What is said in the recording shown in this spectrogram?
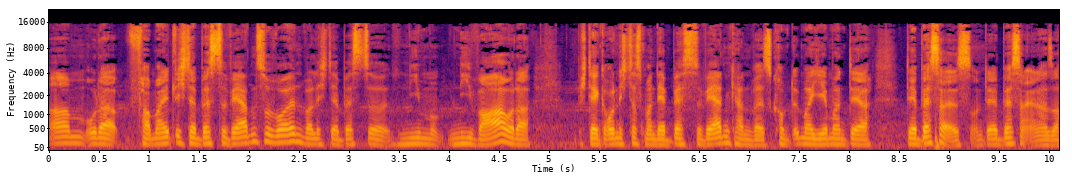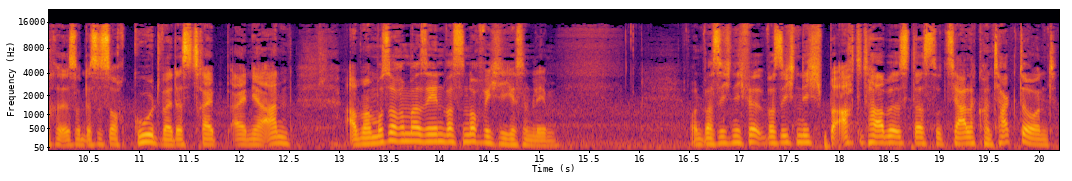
ähm, oder vermeintlich der Beste werden zu wollen, weil ich der Beste nie, nie war oder ich denke auch nicht, dass man der Beste werden kann, weil es kommt immer jemand, der, der besser ist und der besser in einer Sache ist und das ist auch gut, weil das treibt einen ja an. Aber man muss auch immer sehen, was noch wichtig ist im Leben. Und was ich nicht, was ich nicht beachtet habe, ist, dass soziale Kontakte und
